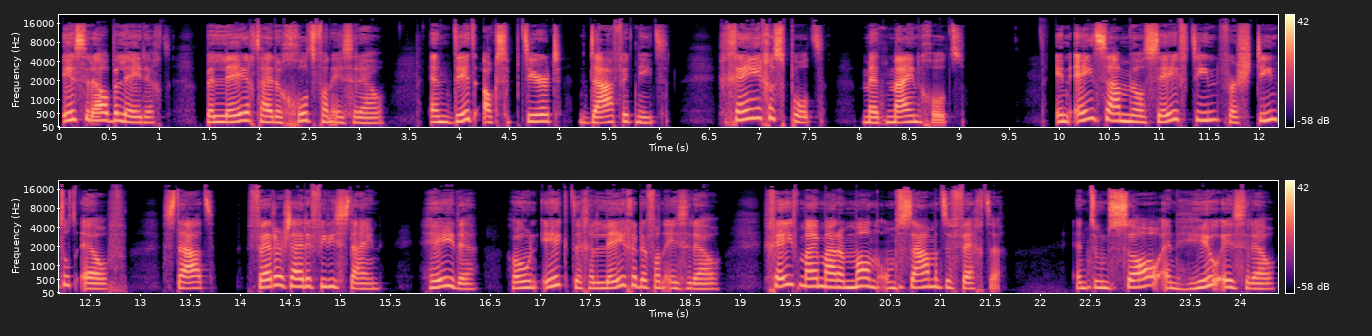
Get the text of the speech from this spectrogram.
Israël beledigt, beledigt hij de God van Israël. En dit accepteert David niet. Geen gespot met mijn God. In 1 Samuel 17, vers 10 tot 11 staat: Verder zei de Filistijn: Heden hoon ik de gelegerde van Israël. Geef mij maar een man om samen te vechten. En toen Saul en heel Israël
